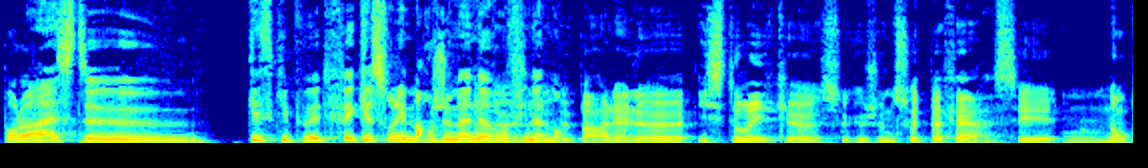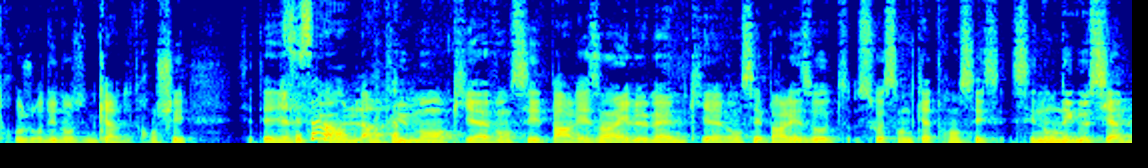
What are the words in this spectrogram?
Pour le reste, euh, Qu'est-ce qui peut être fait? Quelles sont les marges de manœuvre finalement? Le parallèle euh, historique, ce que je ne souhaite pas faire, c'est on entre aujourd'hui dans une guerre de tranchées. C'est-à-dire que hein, l'argument qui est avancé par les uns est le même qui est avancé par les autres. 64 ans, c'est non négociable,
